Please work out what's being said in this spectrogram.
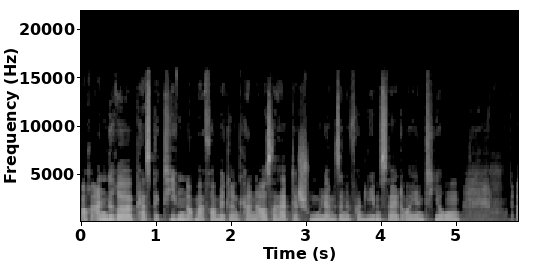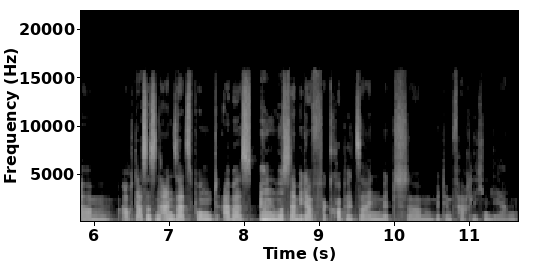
auch andere Perspektiven nochmal vermitteln kann, außerhalb der Schule im Sinne von Lebensweltorientierung. Ähm, auch das ist ein Ansatzpunkt, aber es muss dann wieder verkoppelt sein mit, ähm, mit dem fachlichen Lernen.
